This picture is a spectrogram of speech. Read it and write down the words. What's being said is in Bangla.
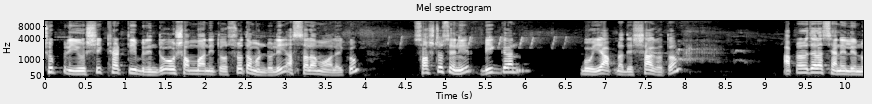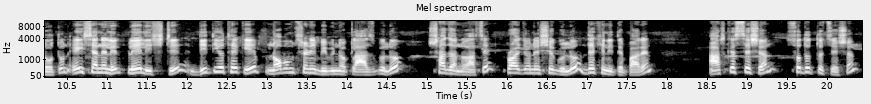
সুপ্রিয় শিক্ষার্থীবৃন্দ ও সম্মানিত শ্রোতামণ্ডলী, আসসালামু আলাইকুম। ষষ্ঠ শ্রেণির বিজ্ঞান বইয়ে আপনাদের স্বাগতম। আপনারা যারা চ্যানেলে নতুন, এই চ্যানেলের প্লে লিস্টে দ্বিতীয় থেকে নবম শ্রেণির বিভিন্ন ক্লাসগুলো সাজানো আছে। প্রয়োজনে সেগুলো দেখে নিতে পারেন। আজকের সেশন, চতুর্থ সেশন।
